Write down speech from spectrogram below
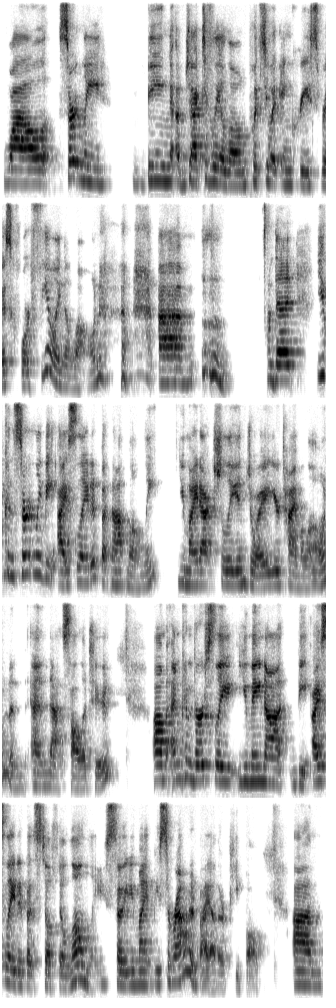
while certainly being objectively alone puts you at increased risk for feeling alone, um, that you can certainly be isolated but not lonely. You might actually enjoy your time alone and, and that solitude. Um, and conversely, you may not be isolated but still feel lonely. So you might be surrounded by other people. Um,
